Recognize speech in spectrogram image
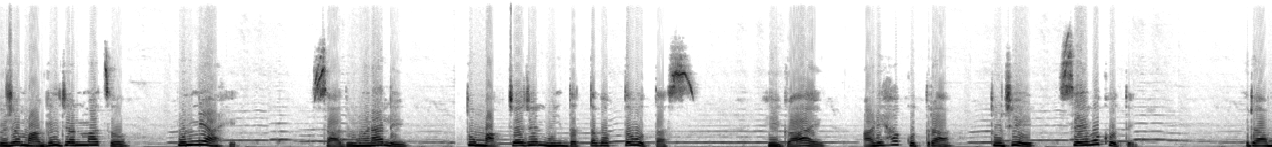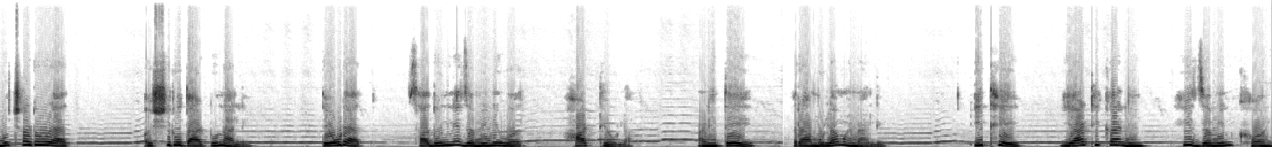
तुझ्या मागील जन्माचं पुण्य आहे. साधू म्हणाले तू मागच्या जन्मी दत्तभक्त होतास. ही गाय आणि हा कुत्रा तुझे सेवक होते. रामूच्या डोळ्यात अश्रू दाटून आले. तेवढ्यात साधूंनी जमिनीवर हात ठेवला आणि ते रामूला म्हणाले इथे या ठिकाणी ही जमीन खण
